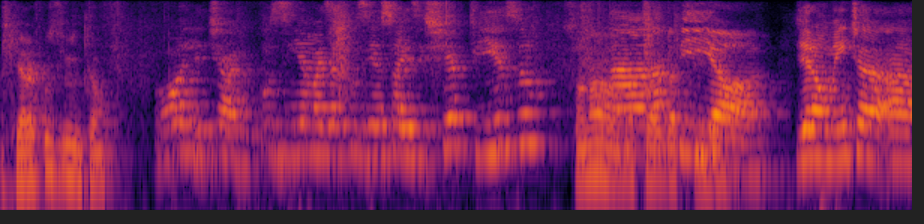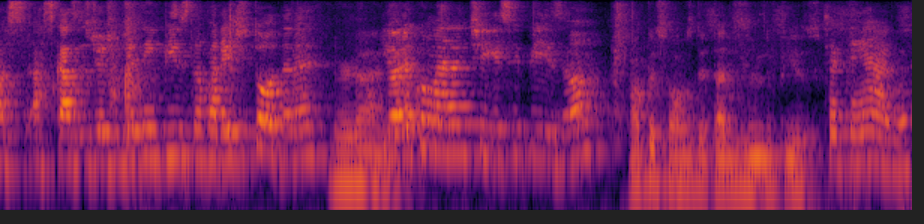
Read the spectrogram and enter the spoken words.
Aqui era a cozinha, então. Olha, Thiago, cozinha, mas a cozinha só existia piso só na, na, na, na pia, pia, ó. Geralmente as, as casas de hoje em dia tem piso na parede toda, né? Verdade. E olha como era antigo esse piso, ó. Ó, pessoal, os detalhezinhos do piso. Será que tem água?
